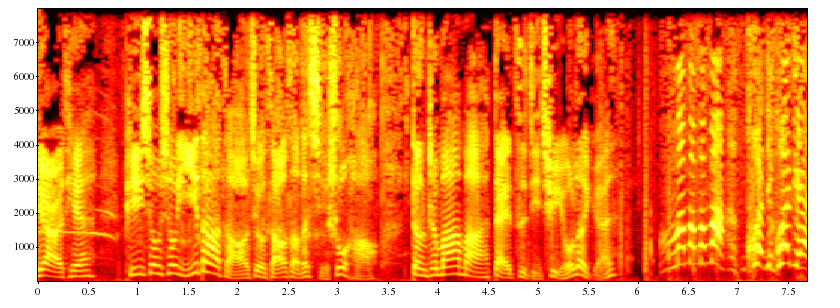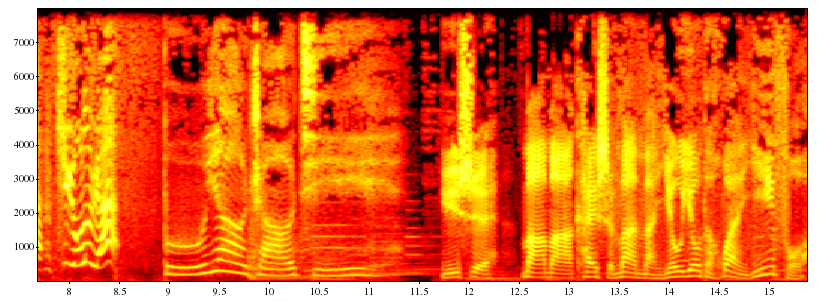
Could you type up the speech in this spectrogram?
第二天，皮羞羞一大早就早早的洗漱好，等着妈妈带自己去游乐园。妈妈，妈妈，快点，快点，去游乐园！不要着急。于是。妈妈开始慢慢悠悠的换衣服、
